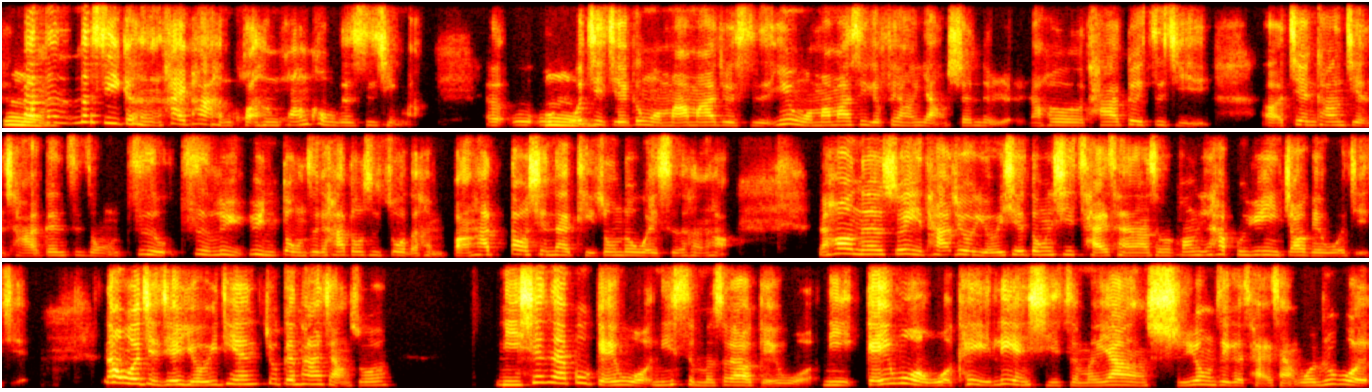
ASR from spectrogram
那那那是一个很害怕、很惶、很惶恐的事情嘛。呃，我我我姐姐跟我妈妈就是，因为我妈妈是一个非常养生的人，然后她对自己呃健康检查跟这种自自律运动这个，她都是做的很棒，她到现在体重都维持的很好。然后呢，所以他就有一些东西，财产啊，什么方面，他不愿意交给我姐姐。那我姐姐有一天就跟他讲说：“你现在不给我，你什么时候要给我？你给我，我可以练习怎么样使用这个财产。我如果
